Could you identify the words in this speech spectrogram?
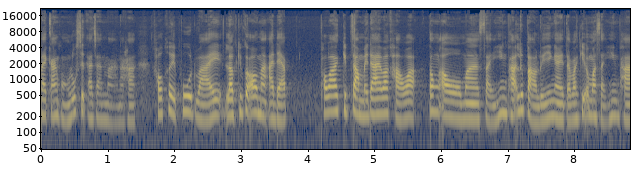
รายการของลูกศิษย์อาจารย์มานะคะเขาเคยพูดไว้แล้วกิฟก็เอามาอัดแอป เพราะว่ากิฟจำไม่ได้ว่าเขาอะต้องเอามาใส่หิ้งพระหรือเปล่าหรือยังไง แต่ว่ากิฟเอามาใส่หิ้งพระ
